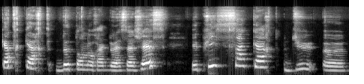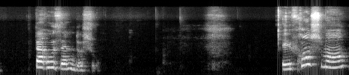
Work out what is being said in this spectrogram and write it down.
quatre cartes de ton oracle de la sagesse, et puis cinq cartes du euh, tarot zen de Chou. Et franchement,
